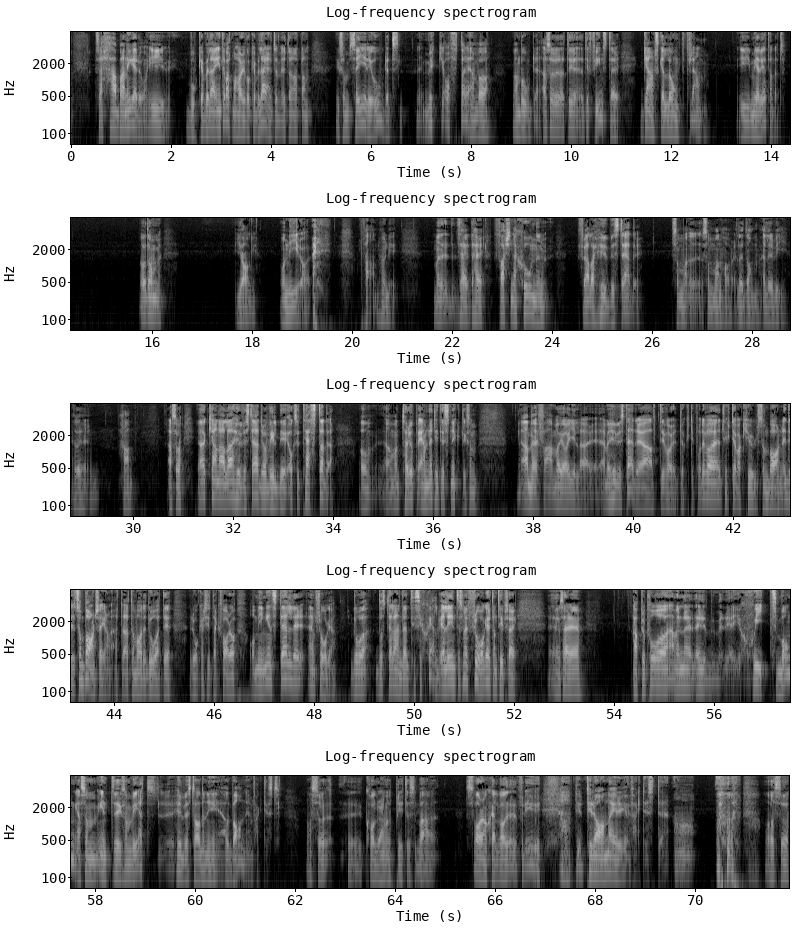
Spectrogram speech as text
så här habanero i vokabulär. Inte bara att man har i vokabulären utan, utan att man liksom säger det ordet mycket oftare än vad man borde. Alltså att det, att det finns där ganska långt fram i medvetandet. Och de, jag och ni då, fan hörni. Men så här, det här fascinationen för alla huvudstäder som, som man har, eller de, eller vi, eller han. Alltså, jag kan alla huvudstäder och vill bli också testade. Och ja, man tar upp ämnet lite snyggt liksom. Ja men fan vad jag gillar. Ja, men huvudstäder har jag alltid varit duktig på. Det var, tyckte jag var kul som barn. Som barn säger de att, att de var det då, att det råkar sitta kvar. Och om ingen ställer en fråga, då, då ställer han den till sig själv. Eller inte som en fråga, utan typ så här, eh, så här eh, Apropå, ja, men, eh, skitmånga som inte liksom vet huvudstaden i Albanien faktiskt. Och så eh, kollar de upp lite så bara svarar de själva. För det är ju, ja, Tirana är det ju faktiskt. Ja. och, så,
